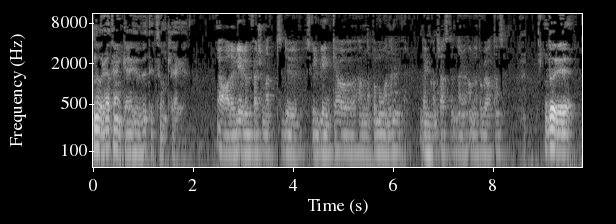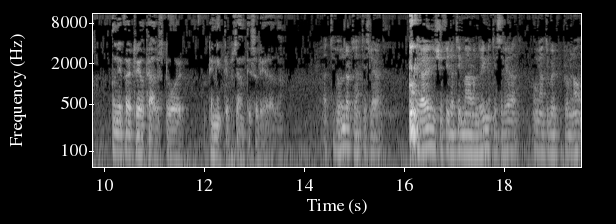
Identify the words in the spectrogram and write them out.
snurra tankar i huvudet i ett sånt läge. Ja, det blev väl ungefär som att du skulle blinka och hamna på månen ungefär. Den kontrasten när du hamnar på gatan. sen. Och då är det ungefär tre och ett halvt år till 90 procent isolerad. Att till 100% isolerad. Jag är ju 24 timmar om dygnet isolerad. Om jag inte går ut på promenad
